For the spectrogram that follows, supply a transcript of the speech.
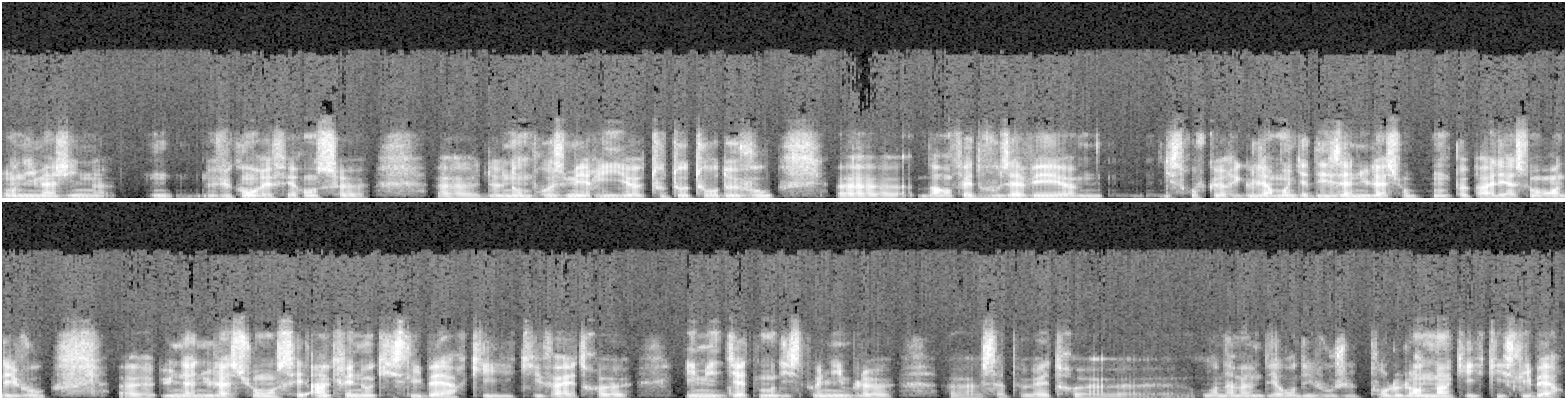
on imagine, vu qu'on référence, euh, de nombreuses mairies, tout autour de vous, bah, en fait, vous avez, il se trouve que régulièrement, il y a des annulations. On ne peut pas aller à son rendez-vous. une annulation, c'est un créneau qui se libère, qui qui va être, immédiatement disponible. ça peut être, on a même des rendez-vous pour le lendemain qui qui se libèrent.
